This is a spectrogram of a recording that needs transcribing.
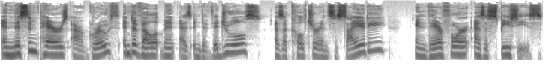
and this impairs our growth and development as individuals, as a culture and society, and therefore as a species.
